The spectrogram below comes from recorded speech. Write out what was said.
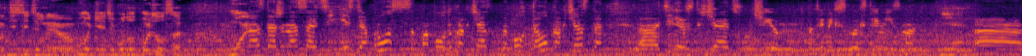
Э, действительно, многие этим будут пользоваться. Мой... У нас даже на сайте есть опрос по поводу, как часто, по поводу того, как часто э, дилеры встречают случаи потребительского экстремизма. Э,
